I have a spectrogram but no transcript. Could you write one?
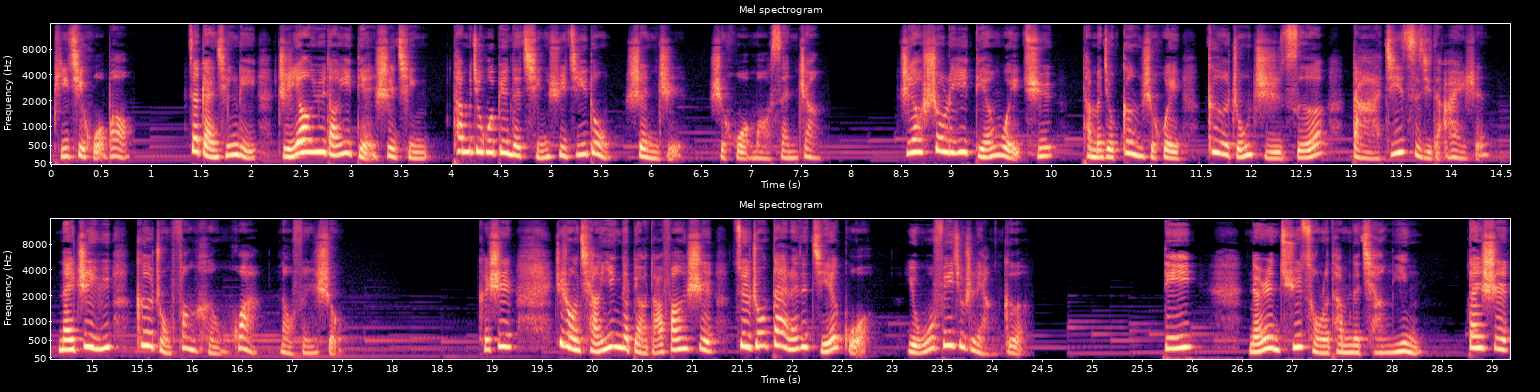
脾气火爆，在感情里，只要遇到一点事情。他们就会变得情绪激动，甚至是火冒三丈。只要受了一点委屈，他们就更是会各种指责、打击自己的爱人，乃至于各种放狠话、闹分手。可是，这种强硬的表达方式，最终带来的结果也无非就是两个：第一，男人屈从了他们的强硬，但是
